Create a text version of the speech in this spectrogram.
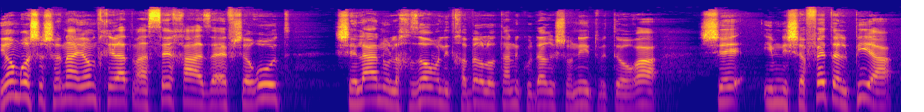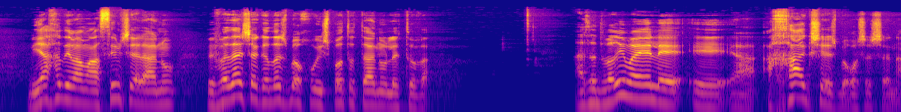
יום ראש השנה, יום תחילת מעשיך, זה האפשרות שלנו לחזור ולהתחבר לאותה נקודה ראשונית וטהורה, שאם נשפט על פיה, ביחד עם המעשים שלנו, בוודאי שהקדוש ברוך הוא ישפוט אותנו לטובה. אז הדברים האלה, אה, החג שיש בראש השנה,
